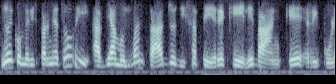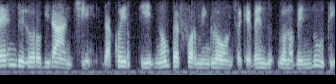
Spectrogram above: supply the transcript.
Noi come risparmiatori abbiamo il vantaggio di sapere che le banche, ripulendo i loro bilanci da questi non performing loans che vengono venduti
